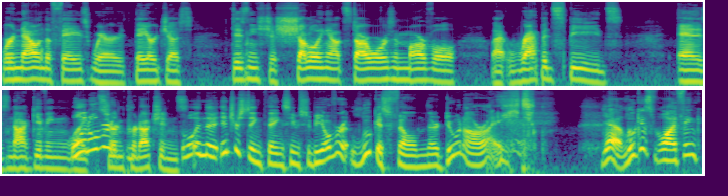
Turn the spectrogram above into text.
We're now in the phase where they are just Disney's just shuttling out Star Wars and Marvel at rapid speeds, and is not giving like certain productions. well and the interesting thing seems to be over at lucasfilm they're doing all right Yeah, Lucas. Well, I think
